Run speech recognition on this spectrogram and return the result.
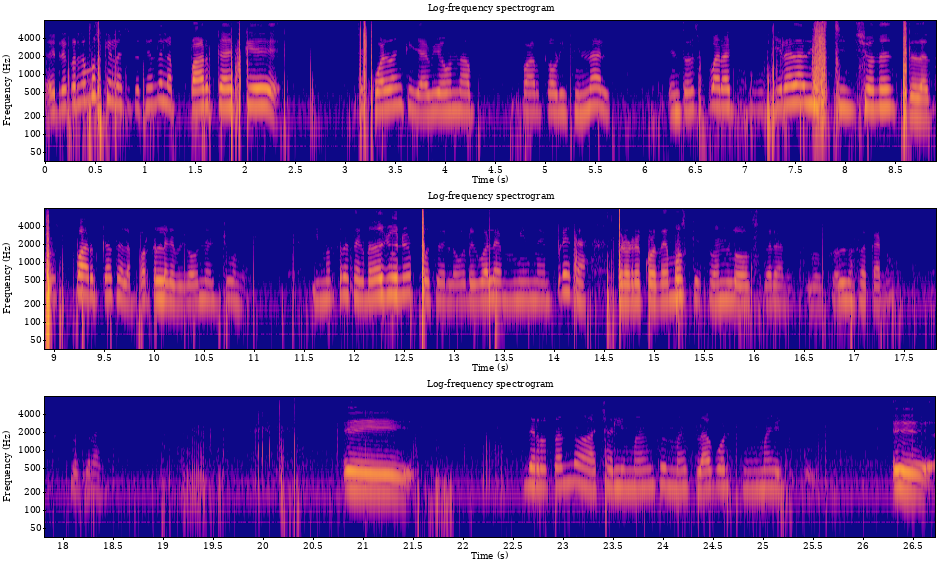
Eh, recordemos que la situación de La Parca es que, ¿se acuerdan que ya había una Parca original? Entonces, para que hubiera la distinción entre las dos parcas, a la parca le agregaron el Junior. Y Máscara Sagrada Junior, pues se lo agregó a la misma empresa. Pero recordemos que son los grandes, los, los acá, ¿no? Los grandes. Eh, derrotando a Charlie Manson, My Flowers, My... Eh,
